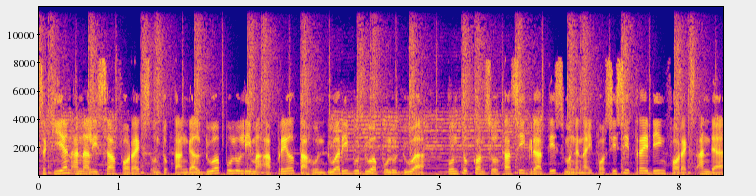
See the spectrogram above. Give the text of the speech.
Sekian analisa forex untuk tanggal 25 April tahun 2022. Untuk konsultasi gratis mengenai posisi trading forex Anda,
